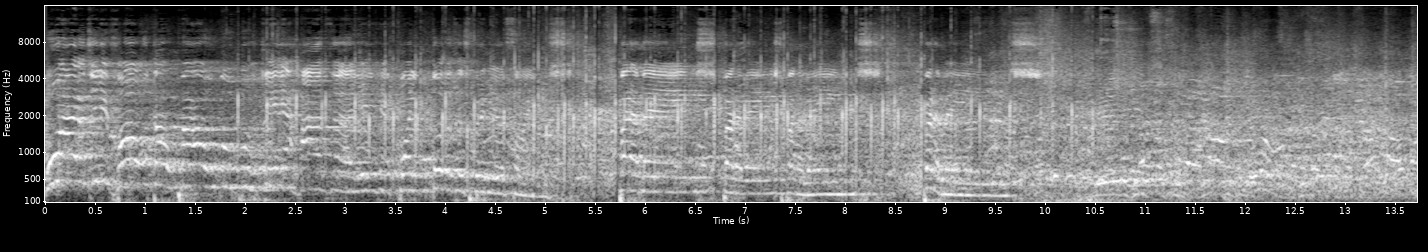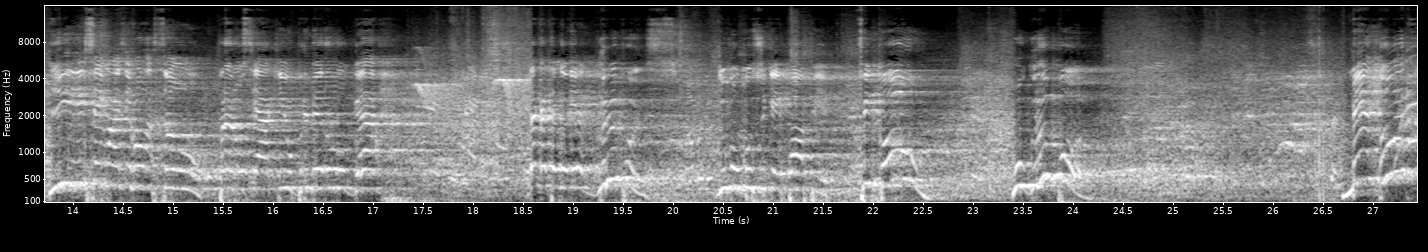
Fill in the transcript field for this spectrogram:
O Wild ele volta ao palco porque ele arrasa e ele recolhe todas as premiações. Parabéns, parabéns, parabéns, parabéns. E sem mais enrolação, para anunciar aqui o primeiro lugar da categoria grupos do concurso de K-pop ficou o grupo Medusa!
